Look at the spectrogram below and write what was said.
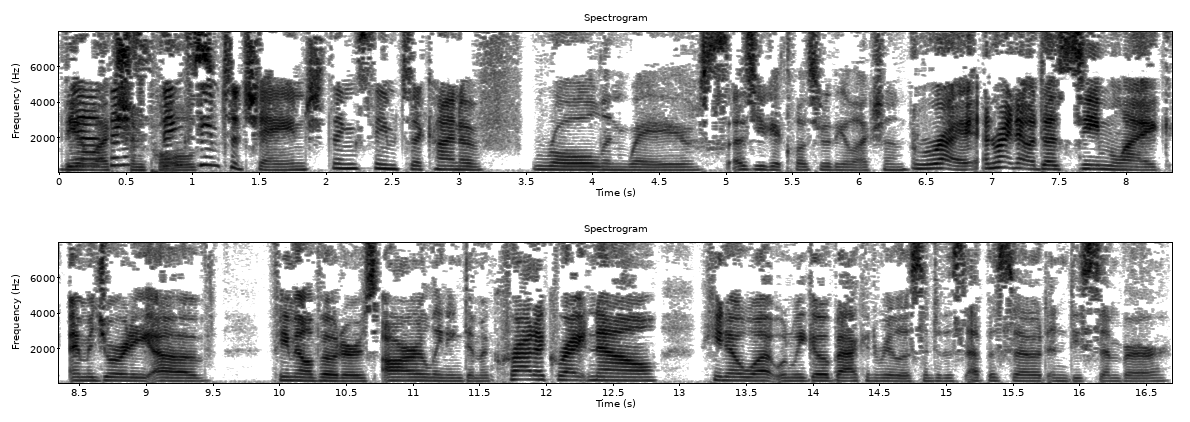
the yeah, election things, polls. Things seem to change. Things seem to kind of roll in waves as you get closer to the election. Right. And right now it does seem like a majority of female voters are leaning Democratic right now. You know what? When we go back and re-listen to this episode in December,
